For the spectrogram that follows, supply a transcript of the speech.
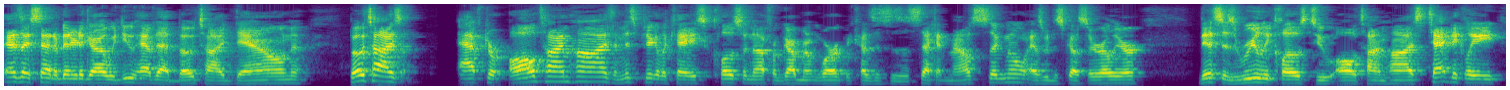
As I said a minute ago, we do have that bow tie down. Bow ties after all-time highs, in this particular case, close enough for government work because this is a second mouse signal, as we discussed earlier. This is really close to all-time highs. Technically,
